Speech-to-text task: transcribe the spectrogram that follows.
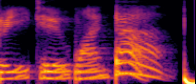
Three, two, one, go!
